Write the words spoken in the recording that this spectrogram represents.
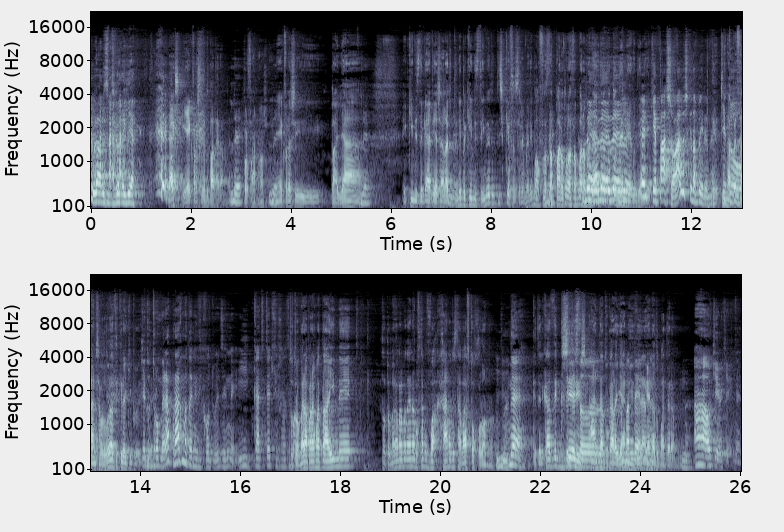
Του γάμισε ψυχολογία. Εντάξει, η έκφραση είναι του πατέρα μου. Ναι. Προφανώς. Είναι έκφραση παλιά. Εκείνης τη δεκαετία, αλλά την είπε εκείνη τη στιγμή ότι τι σκέφτεσαι, ρε παιδί μου, αφού θα τα πάρω τώρα, θα τα πάρω Ναι, μετά. ναι, δεν τον ναι, τελεία, ναι. τον Ε, τελεία. Και πάσο άλλος και τα πήρε. ναι. Τι Και να το- πεθάνεις από το βράδυ την Κυριακή πρωί. Και το Ναι. τρομερά πράγματα είναι δικό του, έτσι δεν είναι. Ή κάτι τέτοιο σαν Το τρομερά πράγματα είναι Τα τρομερά πράγματα είναι από αυτά που βα- χάνονται στα βάθη των χρόνων. Ναι. Και τελικά δεν ξέρεις ξέρεις το- αν ήταν του Καραγιαννίδη τον πατέρα, ή αν ναι. ήταν του πατέρα μου. Α, οκ, οκ. ναι.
